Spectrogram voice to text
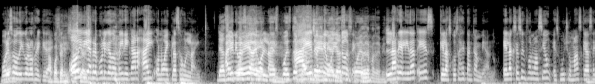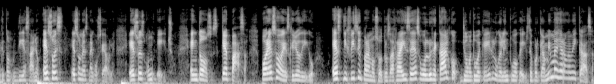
Por Bueno. eso digo los requisitos. Ah, pues Hoy día en República Dominicana hay o no hay clases online. Ya hay se universidades puede, online. después de a eso es que voy. Entonces, puede. Después de la pandemia, sí. la realidad es que las cosas están cambiando. El acceso a información es mucho más que hace que to- 10 años. Eso es eso no es negociable. Eso es un hecho. Entonces, ¿qué pasa? Por eso es que yo digo, es difícil para nosotros. A raíz de eso, vuelvo y recalco, yo me tuve que ir, Luguelín tuvo que irse, porque a mí me dijeron en mi casa,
